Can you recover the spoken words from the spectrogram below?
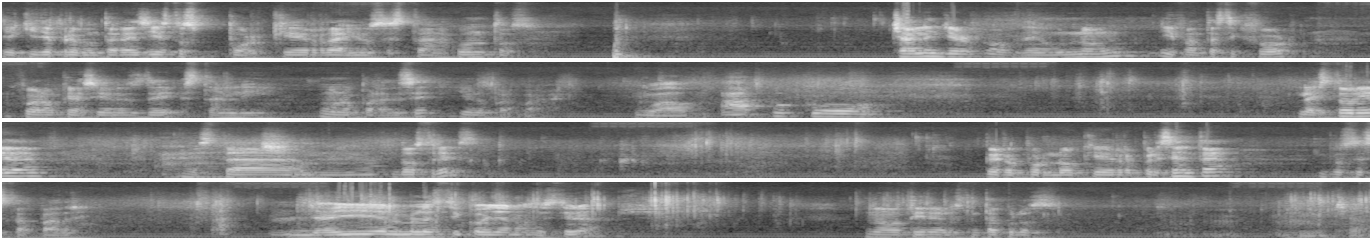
Y aquí te preguntarás, ¿y estos por qué rayos están juntos? Challenger of the Unknown y Fantastic Four fueron creaciones de Stan Lee, uno para DC y uno para Marvel. Wow. ¿A poco? La historia está chinga. 2-3, pero por lo que representa, pues está padre. Y ahí el plástico ya no se estira. No tiene los tentáculos Chale.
